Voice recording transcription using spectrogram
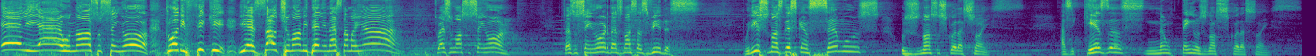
Ele é o nosso Senhor. Glorifique e exalte o nome dEle nesta manhã. Tu és o nosso Senhor. Tu és o Senhor das nossas vidas. Por isso nós descansamos os nossos corações. As riquezas não têm os nossos corações.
